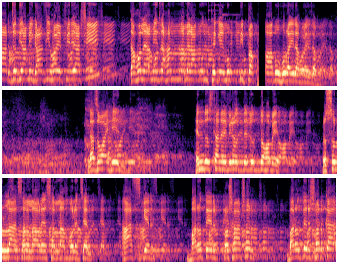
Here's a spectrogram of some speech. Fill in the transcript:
আর যদি আমি গাজী হয়ে ফিরে আসি, তাহলে আমি জাহান্নামের আগুন থেকে মুক্তি প্রাপ্ত আবু হুরাইরা হয়ে যাব। হিন্দুস্তানের বিরুদ্ধে যুদ্ধ হবে। রসুল্লাহ সাল্লাহ সাল্লাম বলেছেন, আজকের ভারতের প্রশাসন, ভারতের সরকার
